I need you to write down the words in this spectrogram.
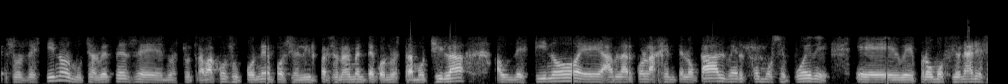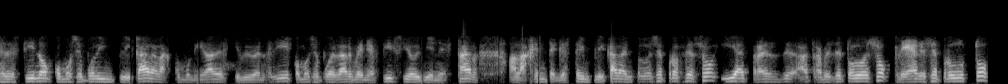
esos destinos, muchas veces eh, nuestro trabajo supone pues el ir personalmente con nuestra mochila a un destino, eh, hablar con la gente local, ver cómo se puede eh, promocionar ese destino, cómo se puede implicar a las comunidades que viven allí, cómo se puede dar beneficio y bienestar a la gente que está implicada en todo ese proceso y a través de, a través de todo eso crear ese producto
